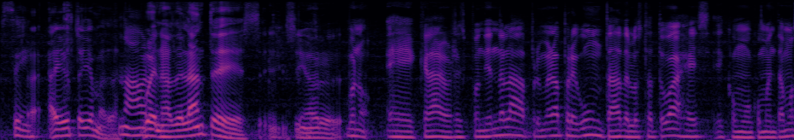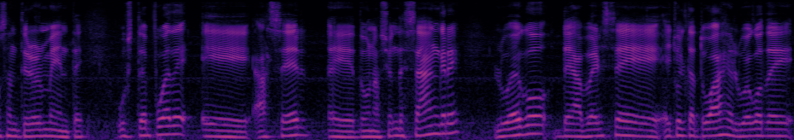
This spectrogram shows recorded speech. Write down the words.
Sí. Ah, ¿Hay otra llamada? bueno, adelante, señor. Bueno, eh, claro, respondiendo a la primera pregunta de los tatuajes, eh, como comentamos anteriormente, usted puede eh, hacer donación de sangre luego de haberse hecho el tatuaje, luego de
